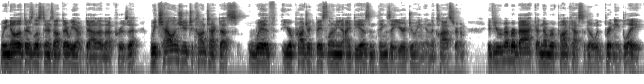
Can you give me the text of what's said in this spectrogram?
We know that there's listeners out there. We have data that proves it. We challenge you to contact us with your project based learning ideas and things that you're doing in the classroom. If you remember back a number of podcasts ago with Brittany Blake,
